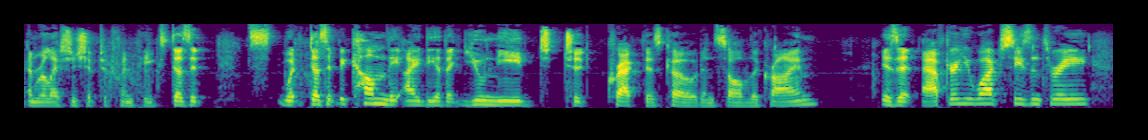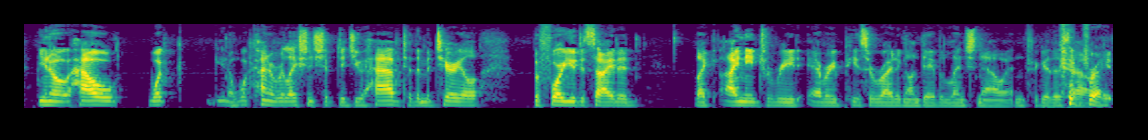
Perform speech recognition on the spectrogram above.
and relationship to Twin Peaks does it what does it become the idea that you need to crack this code and solve the crime? Is it after you watch season 3? You know, how what you know what kind of relationship did you have to the material before you decided like I need to read every piece of writing on David Lynch now and figure this out. right.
